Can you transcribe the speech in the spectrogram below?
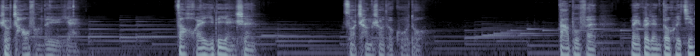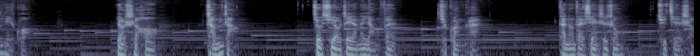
受嘲讽的语言，遭怀疑的眼神，所承受的孤独，大部分每个人都会经历过。有时候，成长就需要这样的养分去灌溉，才能在现实中去接受。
